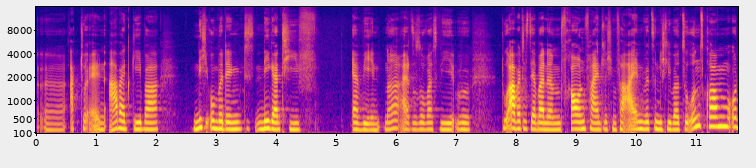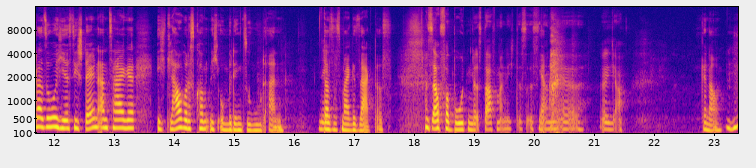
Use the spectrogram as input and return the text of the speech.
äh, aktuellen Arbeitgeber nicht unbedingt negativ erwähnt. Ne? Also sowas wie, äh, du arbeitest ja bei einem frauenfeindlichen Verein, willst du nicht lieber zu uns kommen oder so? Hier ist die Stellenanzeige. Ich glaube, das kommt nicht unbedingt so gut an, nee. dass es mal gesagt ist. Das ist auch verboten, das darf man nicht. Das ist ja. dann, äh, äh, ja. Genau. Mhm.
